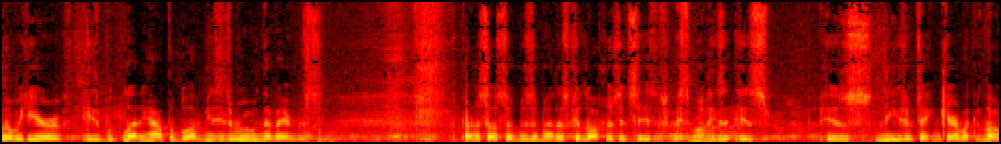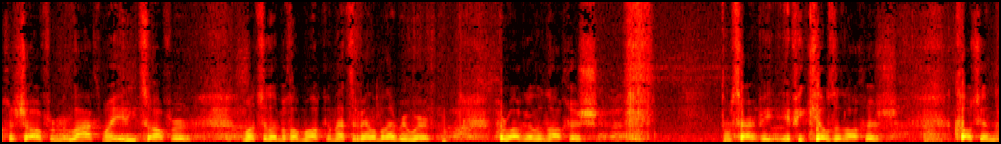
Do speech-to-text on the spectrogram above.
over here, if he's letting out the blood. It means he's removing the virus. Parnasosim is a menace. Kenochas, it's his money, his his needs are taken care of. Like nochash offer, lachma it eats offer. And that's available everywhere. Harogel nochash. I'm sorry if he, if he kills a nochash, kolshin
